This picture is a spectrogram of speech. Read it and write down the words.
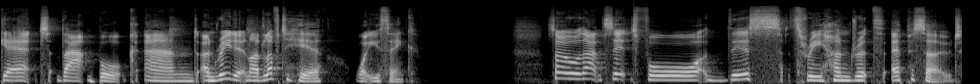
get that book and and read it, and I'd love to hear what you think. So that's it for this 300th episode.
